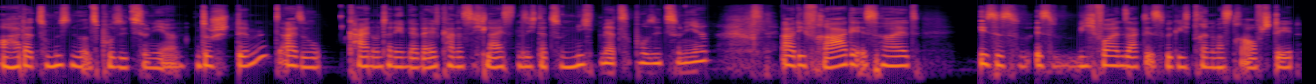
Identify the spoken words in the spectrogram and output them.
oh, dazu müssen wir uns positionieren. Und das stimmt, also kein Unternehmen der Welt kann es sich leisten, sich dazu nicht mehr zu positionieren. Aber die Frage ist halt, ist es, ist, wie ich vorhin sagte, ist wirklich drin, was draufsteht.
